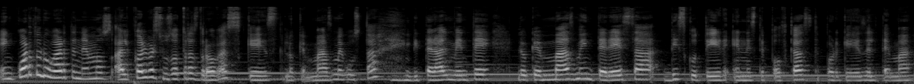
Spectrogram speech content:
En cuarto lugar tenemos alcohol versus otras drogas, que es lo que más me gusta, literalmente lo que más me interesa discutir en este podcast, porque es el tema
